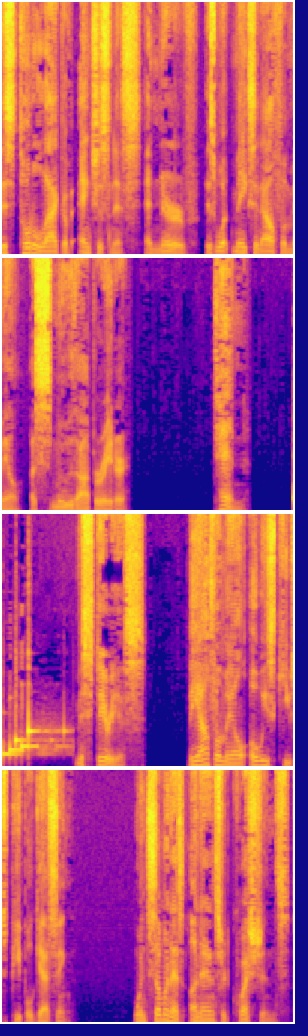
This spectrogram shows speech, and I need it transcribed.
This total lack of anxiousness and nerve is what makes an alpha male a smooth operator. 10. Mysterious. The alpha male always keeps people guessing. When someone has unanswered questions,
